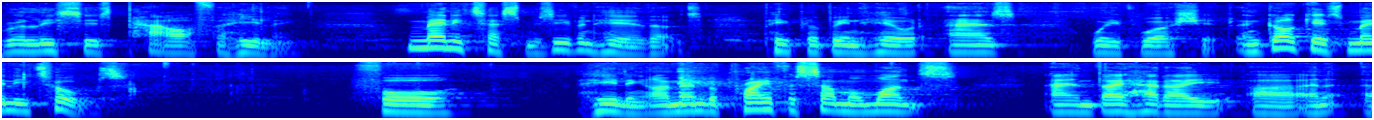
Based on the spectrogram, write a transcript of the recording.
releases power for healing. Many testimonies, even here, that people have been healed as we've worshipped. And God gives many tools for healing. I remember praying for someone once, and they had a, uh, an uh,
